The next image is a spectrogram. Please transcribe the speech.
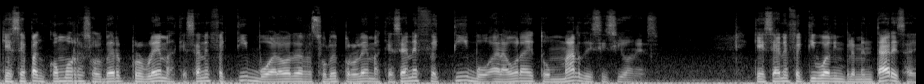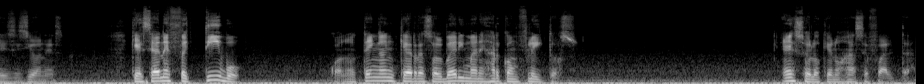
que sepan cómo resolver problemas, que sean efectivos a la hora de resolver problemas, que sean efectivos a la hora de tomar decisiones, que sean efectivos al implementar esas decisiones, que sean efectivos cuando tengan que resolver y manejar conflictos. Eso es lo que nos hace falta.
